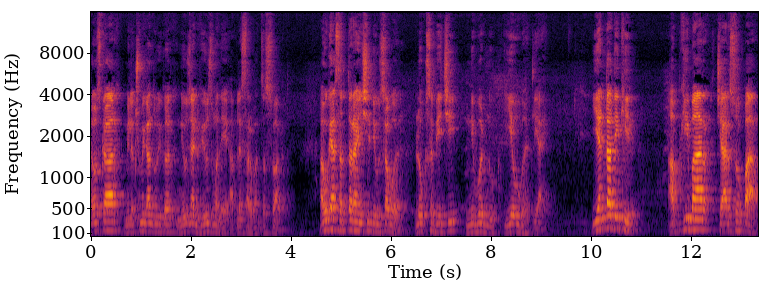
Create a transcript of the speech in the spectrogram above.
नमस्कार मी लक्ष्मीकांत रुईकर न्यूज अँड व्ह्यूजमध्ये आपल्या सर्वांचं स्वागत. अवघ्या सत्तर ऐंशी दिवसावर लोकसभेची निवडणूक येऊ घातली आहे. यंदा देखील अबकी बार चारसो पार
